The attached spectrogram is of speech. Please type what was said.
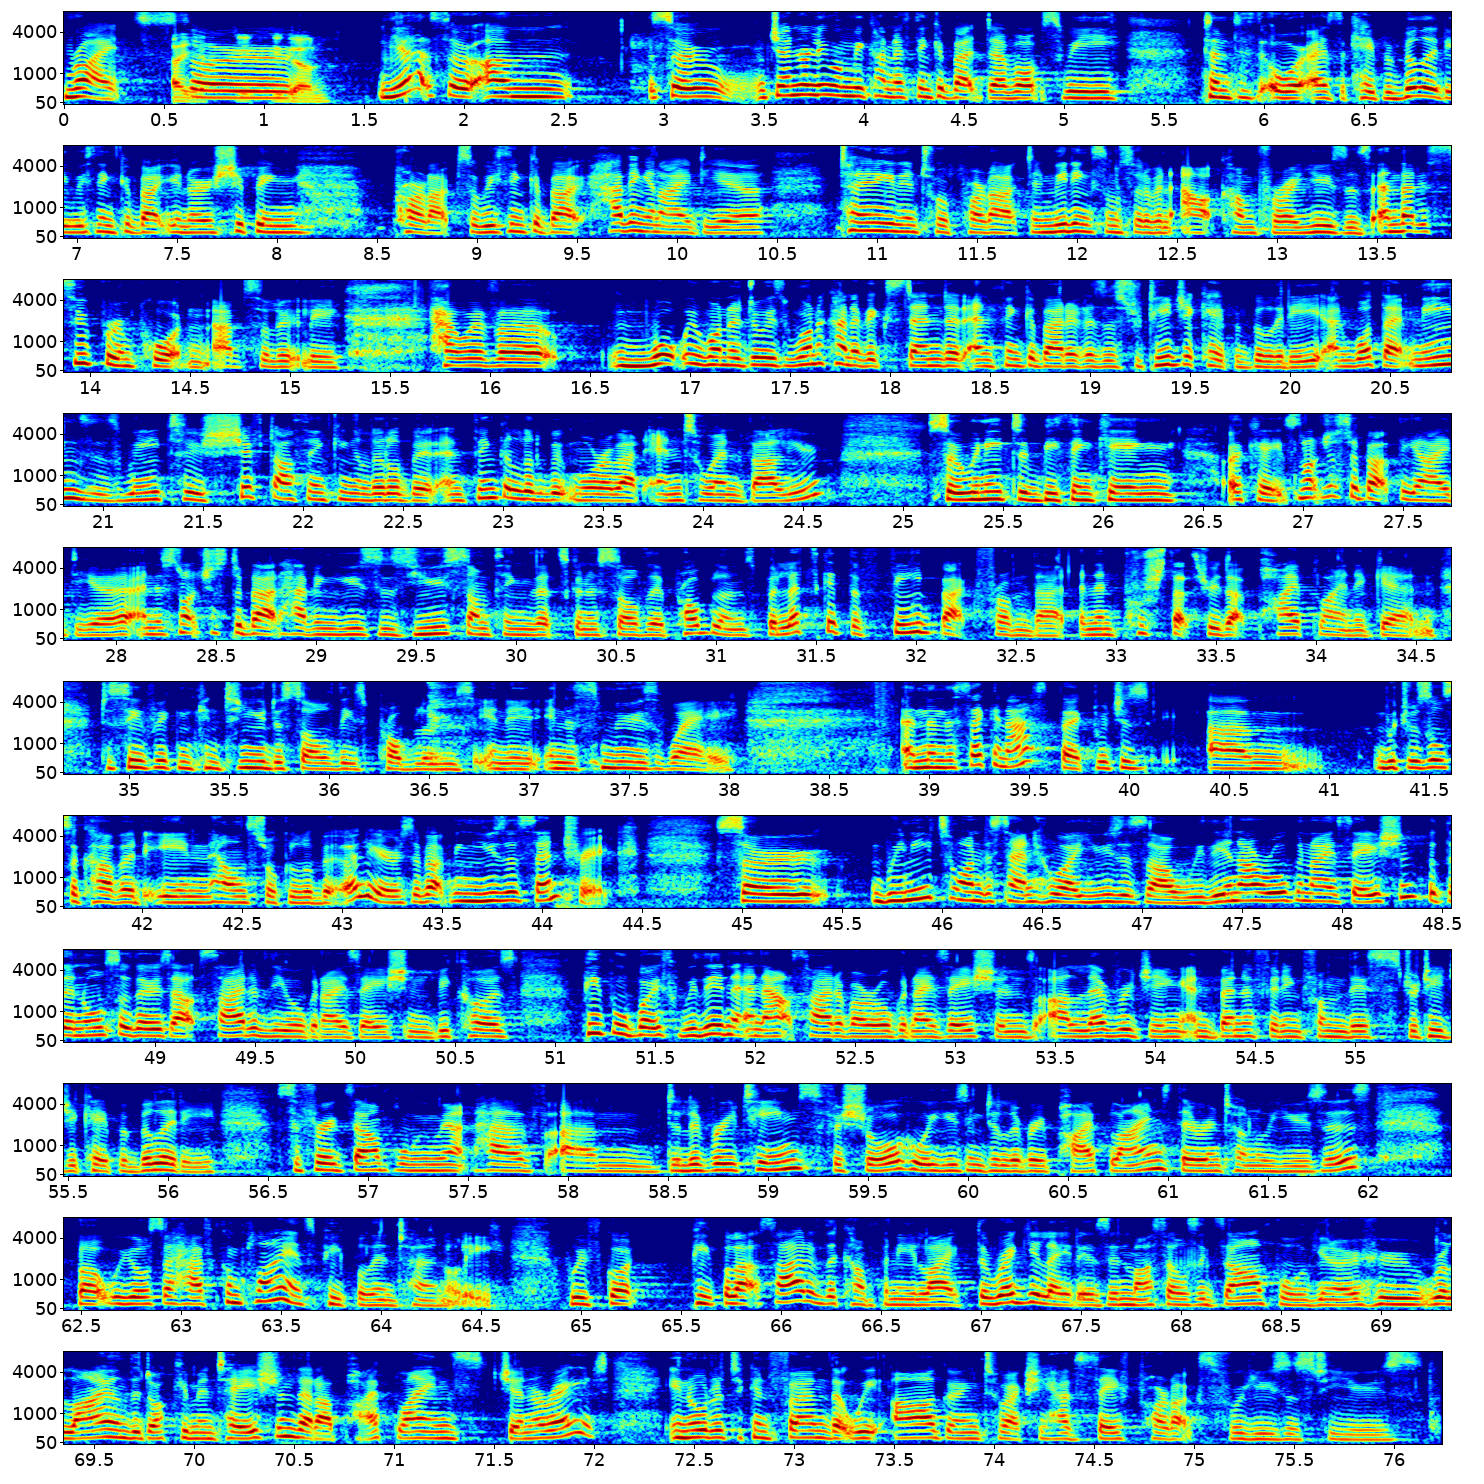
right. So, uh, yeah, yeah. So, um, so generally when we kind of think about DevOps, we tend to, or as a capability, we think about, you know, shipping product. So we think about having an idea, turning it into a product and meeting some sort of an outcome for our users. And that is super important, absolutely. However, what we want to do is we want to kind of extend it and think about it as a strategic capability. And what that means is we need to shift our thinking a little bit and think a little bit more about end-to-end value. So we need to be thinking, okay, it's not just about the idea and it's not just about having users use something that's going to solve their problems, but let's get the feedback from that and then push that through that pipeline again to see if we can continue to solve these problems in a, in a smooth way. And then the second aspect, which is um, which was also covered in Helen's talk a little bit earlier, is about being user-centric. So we need to understand who our users are within our organization, but then also those outside of the organization, because people both within and outside of our organizations are leveraging and benefiting from this strategic capability. So for example, we might have um, delivery teams for sure who are using delivery pipelines, they're internal users, but we also have compliance people internally. We've got people outside of the company, like the regulators in Marcel's example, you know, who rely on the documentation that our pipelines generate in order to confirm that we are going to actually have safe products for users to use.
